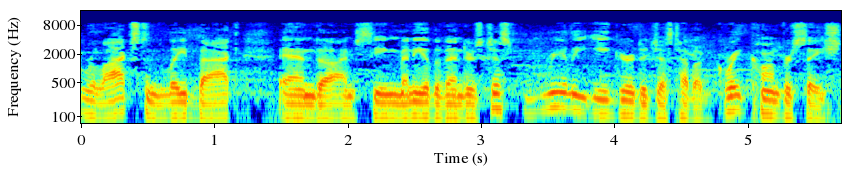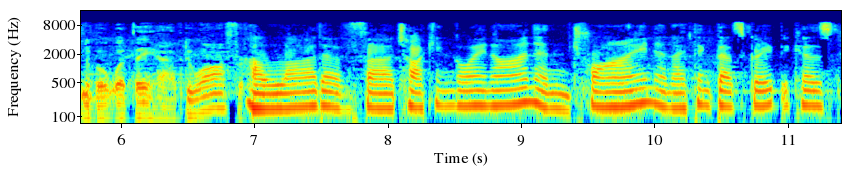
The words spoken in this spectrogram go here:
relaxed and laid back, and uh, I'm seeing many of the vendors just really eager to just have a great conversation about what they have to offer. a lot of uh, talking going on and trying, and I think that's great because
